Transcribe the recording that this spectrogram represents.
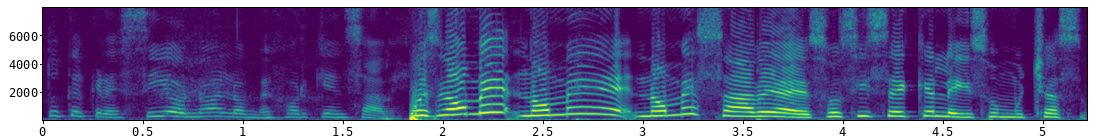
tú que crecí o no? A lo mejor quién sabe. Pues no me no me no me sabe a eso. Sí sé que le hizo muchas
